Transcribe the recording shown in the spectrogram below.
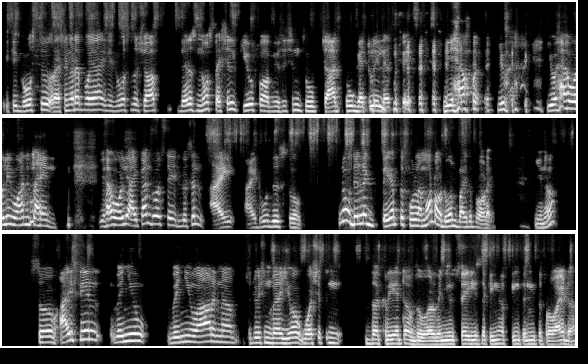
if he goes to Poya, if he goes to the shop, there is no special queue for musicians who charge who get really less pay. we have you you have only one line. You have only I can't go say, listen, I I do this so no, they'll like pay up the full amount or don't buy the product. You know? So I feel when you when you are in a situation where you're worshiping the creator of the world, when you say he's the king of kings and he's the provider,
